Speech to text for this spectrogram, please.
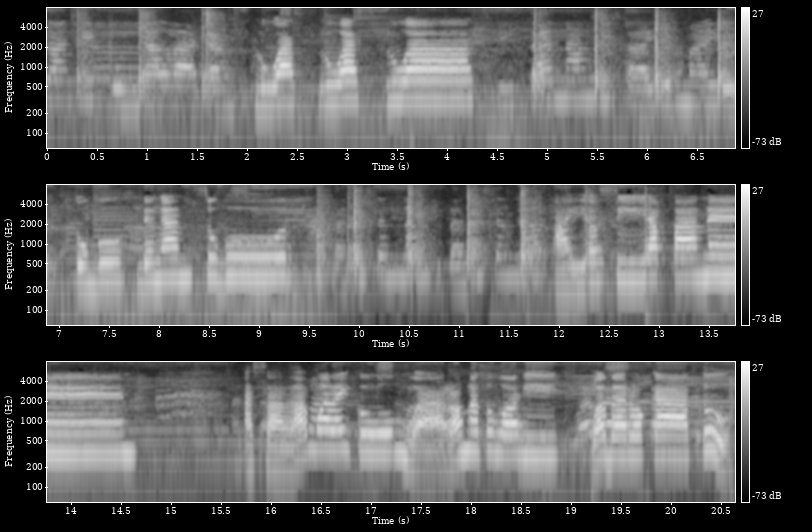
Tani punya ladang Luas, luas, luas. Ditanami sayur mayur Tumbuh dengan subur. Tani senang, tani senang Ayo siap panen. Assalamualaikum warahmatullahi wabarakatuh.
